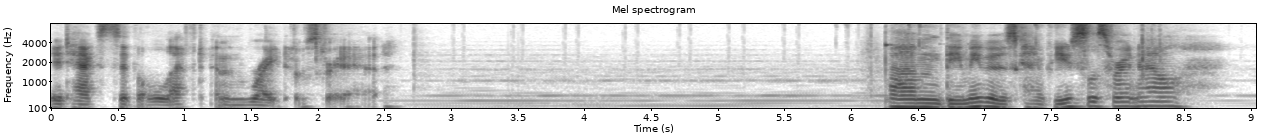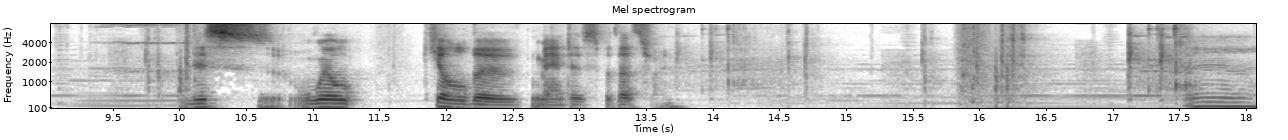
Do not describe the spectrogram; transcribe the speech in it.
it attacks to the left and right of straight ahead. Um, the amoeba is kind of useless right now. This will kill the mantis, but that's fine. Uh,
